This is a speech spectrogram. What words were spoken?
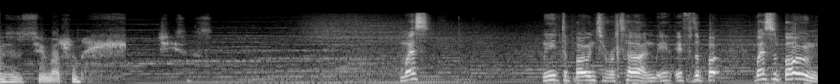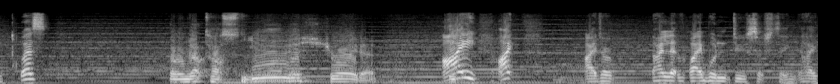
this is too much for me. Jesus. Where's? We need the bone to return. If, if the bo- where's the bone? Where's? Bone got tossed the You destroyed it. I I I don't. I. I wouldn't do such thing. I.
